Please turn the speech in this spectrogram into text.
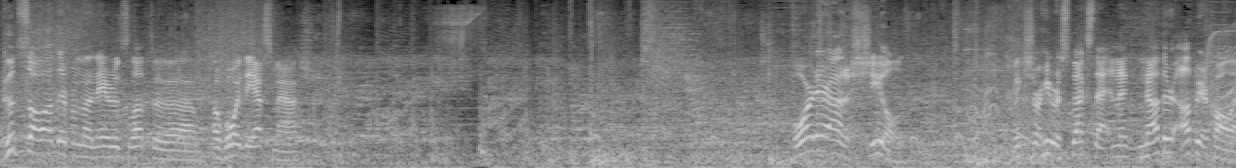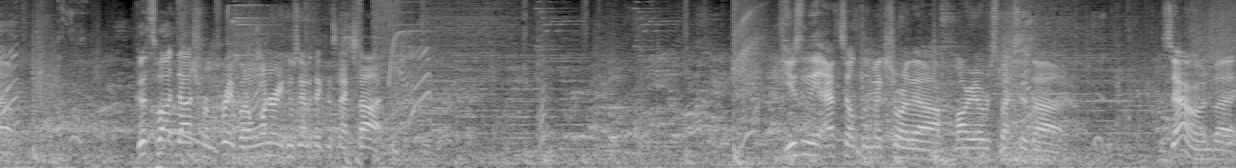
Good saw out there from the Nayru's Love to uh, avoid the F smash. Forward air out of shield. Make sure he respects that. And another up air call out. Good spot dash from Free, but I'm wondering who's going to take this next shot. Using the F tilt to make sure that uh, Mario respects his uh, zone, but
